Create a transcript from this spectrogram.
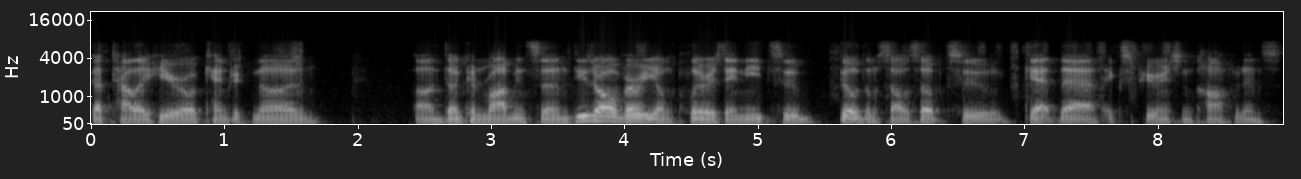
Got Tyler Herro, Kendrick Nunn, uh, Duncan Robinson. These are all very young players. They need to build themselves up to get that experience and confidence.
